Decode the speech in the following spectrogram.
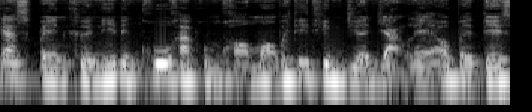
กาสเปนคืนนี้หนึ่งคู่ครับผมขอมองไปที่ทีมเยือนอย่างเลอัลเบติส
